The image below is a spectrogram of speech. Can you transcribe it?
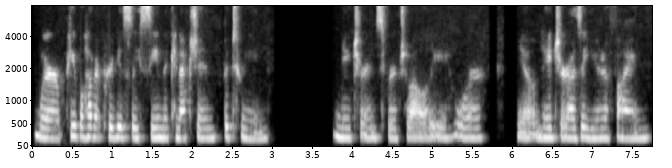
where people haven't previously seen the connection between nature and spirituality or, you know, nature as a unifying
